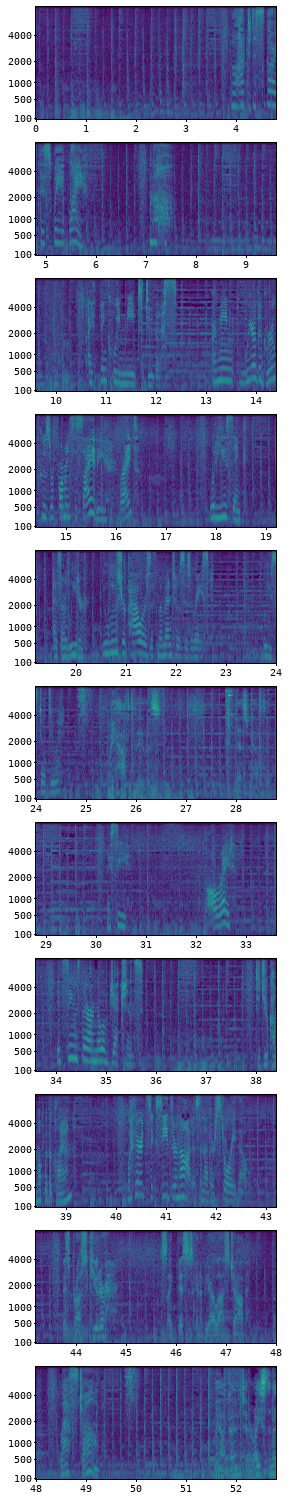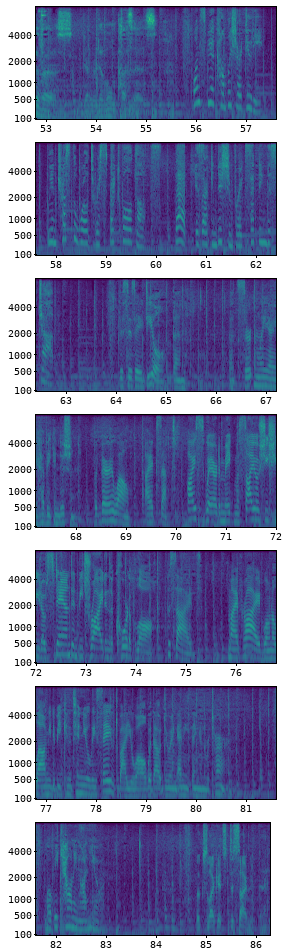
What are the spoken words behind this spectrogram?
We'll have to discard this way of life. I think we need to do this. I mean, we're the group who's reforming society, right? What do you think? As our leader, you lose your powers if Mementos is erased. Will you still do it? We have to do this. Yes, we have to. I see. All right. It seems there are no objections. Did you come up with a plan? Whether it succeeds or not is another story, though. Miss Prosecutor, looks like this is gonna be our last job. Last job? We are going to erase the metaverse and get rid of all the palaces. Once we accomplish our duty, we entrust the world to respectful adults. That is our condition for accepting this job. This is a deal, then. That's certainly a heavy condition. But very well, I accept. I swear to make Masayoshi Shido stand and be tried in the court of law. Besides, my pride won't allow me to be continually saved by you all without doing anything in return. We'll be counting on you. Looks like it's decided then.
